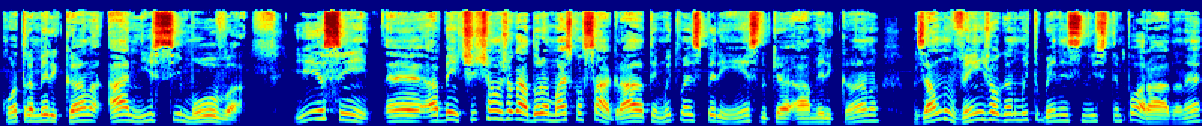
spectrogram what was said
contra a americana Anissimova. E assim, é, a Bentite é uma jogadora mais consagrada, tem muito mais experiência do que a, americana, mas ela não vem jogando muito bem nesse início de temporada, né?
